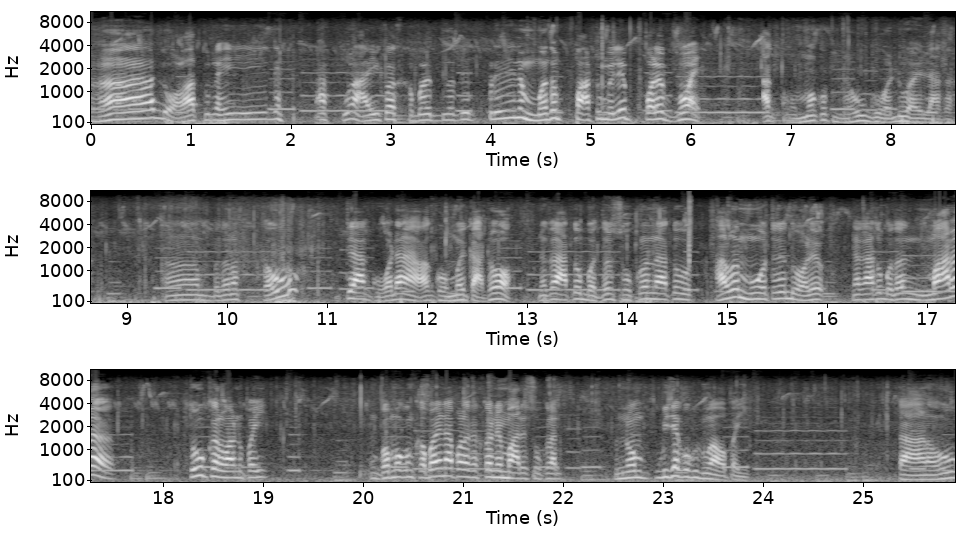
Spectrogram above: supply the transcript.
હા, દોડાતું નહીં. આ કોણ આવી કોઈ ખબર જ નથી. પ્રેમ મને પાટું મેલે પડે આ ગામમાં કોઈક નવું ગોડું આવ્યું લાગે. બધાને કહું કે આ ગોડા આવા ગોમય કાઢો. નકર આ તો બધા છોકરો ને આ તો હાલ મોટો દોડ્યો. નકર આ તો બધા મારે. તો કરવાનું પછી ગામમાં કોઈ ખબર ના પડે કે કને મારે છોકરાને? નોમ બીજા કોઈક આવે પછી તાણ હું.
